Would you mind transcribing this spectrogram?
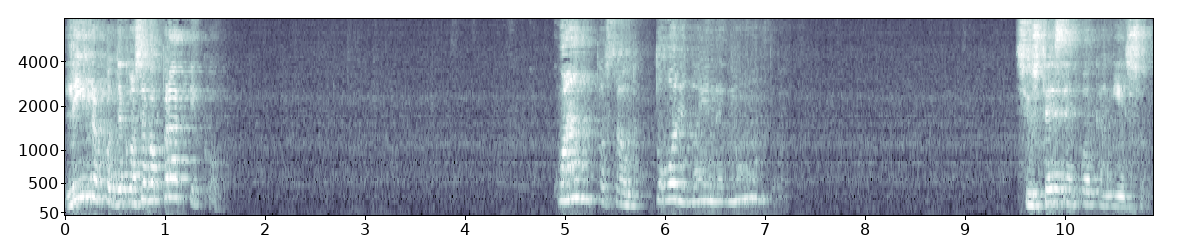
Libros de consejo práctico. ¿Cuántos autores no hay en el mundo? Si usted se enfoca en eso,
